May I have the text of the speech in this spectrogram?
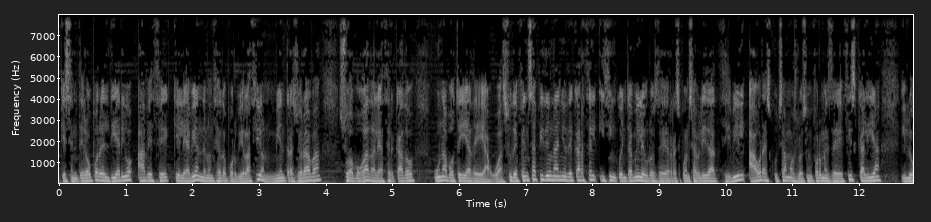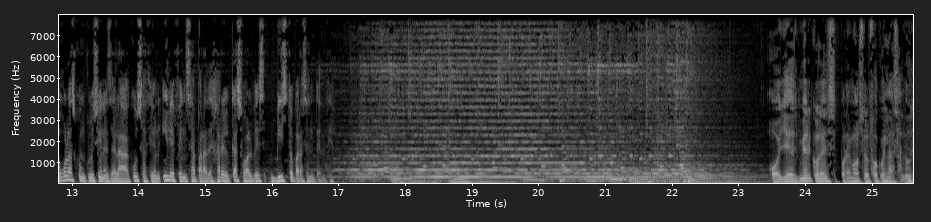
que se enteró por el diario ABC que le habían denunciado por violación. Mientras lloraba, su abogada le ha acercado una botella de agua. Su defensa pide un año de cárcel y 50.000 euros de responsabilidad civil. Ahora escuchamos los informes de Fiscalía y luego las conclusiones de la acusación y defensa para dejar el caso Alves visto para sentencia. Hoy es miércoles, ponemos el foco en la salud.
